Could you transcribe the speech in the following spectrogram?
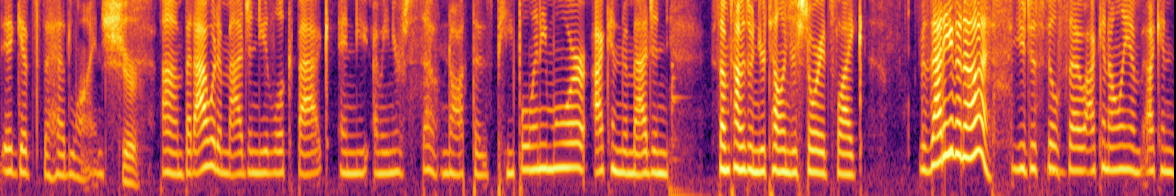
it gets the headlines. Sure. Um, but I would imagine you look back and you, I mean, you're so not those people anymore. I can imagine sometimes when you're telling your story, it's like, is that even us? You just feel so, I can only, I can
